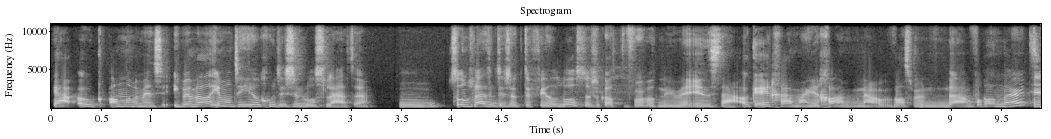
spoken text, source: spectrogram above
ja, ook andere mensen. Ik ben wel iemand die heel goed is in loslaten. Mm. Soms laat ik dus ook te veel los. Dus ik had bijvoorbeeld nu mijn Insta. Oké, ga maar je gang. Nou, was mijn naam veranderd.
